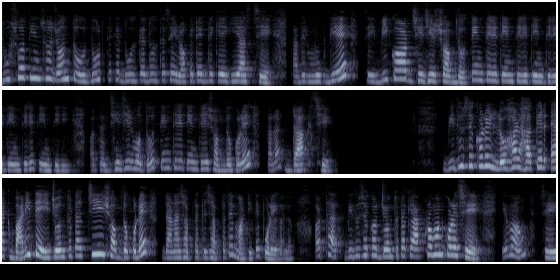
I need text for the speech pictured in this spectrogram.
দুশো, তিনশো জন্তু দূর থেকে দুলতে দুলতে সেই রকেটের দিকে এগিয়ে আসছে। তাদের মুখ দিয়ে সেই বিকট ঝিঝির শব্দ, তিন, তিরি তিন তিরি তিন তিরি তিন তিরি তিন, তিরি, অর্থাৎ ঝিঝির মতো তিন, তিরি তিন, তিরি শব্দ করে তারা ডাকছে। বিধুশেখরের লোহার হাতের এক বাড়িতেই জন্তুটা চি শব্দ করে ডানা ঝাপটাতে ঝাপটাতে মাটিতে পড়ে গেল। অর্থাৎ বিধুশেখর জন্তুটাকে আক্রমণ করেছে এবং সেই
